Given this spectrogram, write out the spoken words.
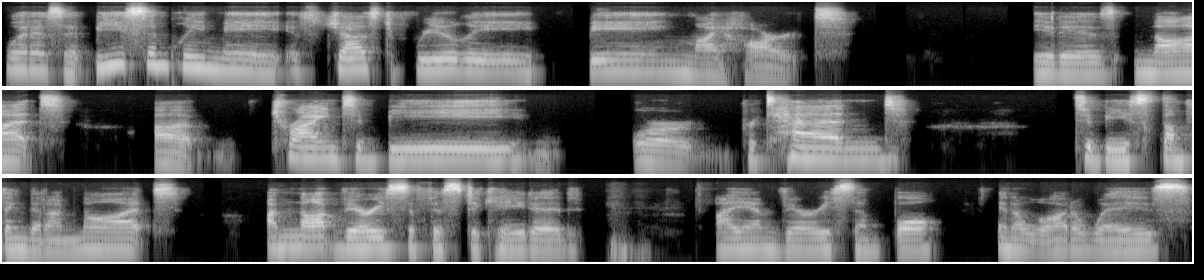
what is it? Be Simply Me is just really being my heart. It is not uh, trying to be or pretend to be something that I'm not. I'm not very sophisticated. I am very simple in a lot of ways.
